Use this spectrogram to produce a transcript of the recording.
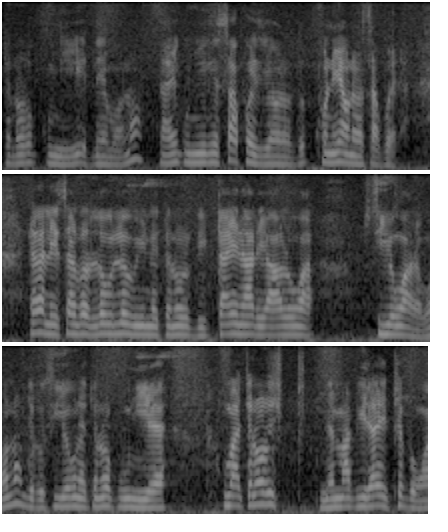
ကျွန်တော်တို့ကုညီအတင်းပေါ့နော်။ဒါရင်ကုညီတွေစဖွဲ့စီအောင်တော့9ယောက်နဲ့စဖွဲ့တာ။အဲ့ကနေစတော့လှုပ်လှုပ်ရင်းနဲ့ကျွန်တော်တို့ဒီတိုင်းသားတွေအားလုံးကစီယုံရတယ်ပေါ့နော်။ဒီလိုစီယုံနဲ့ကျွန်တော်ကုညီရဲဥမာကျွန်တော်တို့မြန်မာပြည်သားတွေဖြစ်ပုံက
